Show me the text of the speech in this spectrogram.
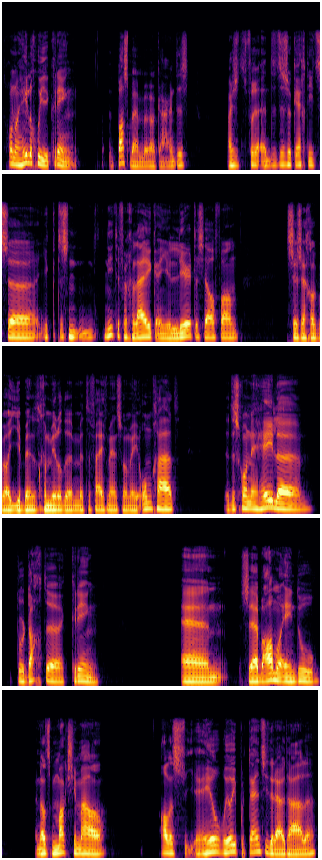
is gewoon een hele goede kring. Het past bij elkaar. Het is, als je het, ver- het is ook echt iets. eh, je, het is niet te vergelijken. En je leert er zelf van. Ze zeggen ook wel, je bent het gemiddelde met de vijf mensen waarmee je omgaat. Het is gewoon een hele doordachte kring. En ze hebben allemaal één doel. En dat is maximaal alles, heel, heel je potentie eruit halen.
